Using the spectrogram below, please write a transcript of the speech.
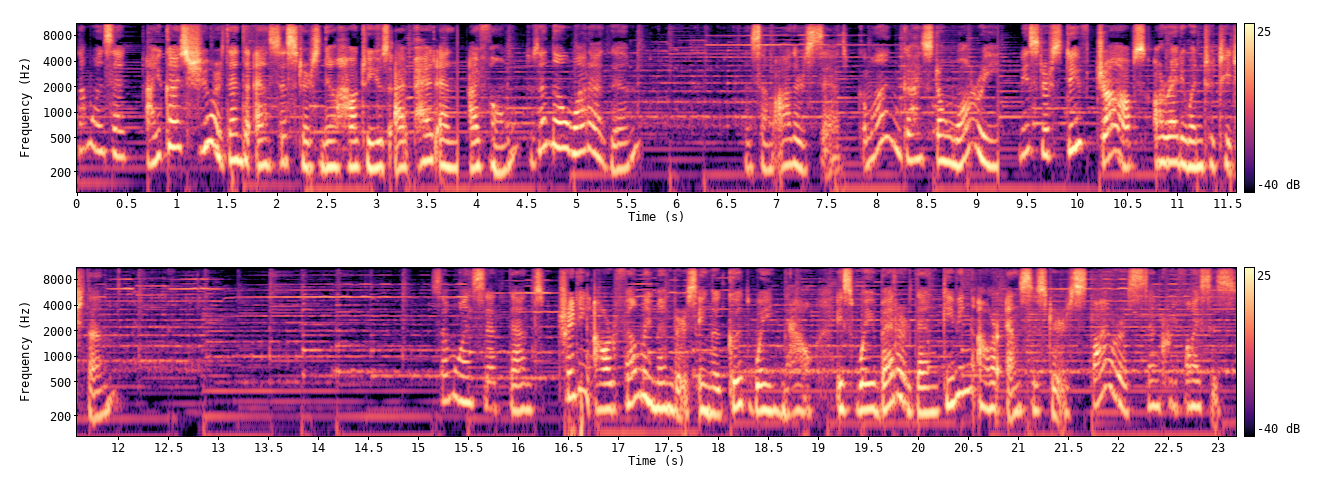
Someone said, Are you guys sure that the ancestors know how to use iPad and iPhone? Do they know what are them? And some others said, Come on, guys, don't worry. Mr. Steve Jobs already went to teach them. Someone said that treating our family members in a good way now is way better than giving our ancestors virus sacrifices.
